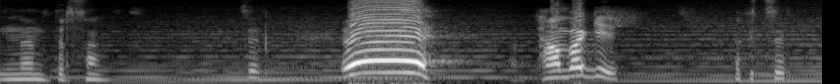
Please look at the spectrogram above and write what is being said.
नंतर सांग चल. ए! थांबा की. अगं चल.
